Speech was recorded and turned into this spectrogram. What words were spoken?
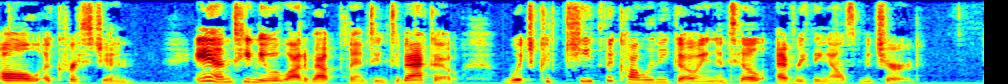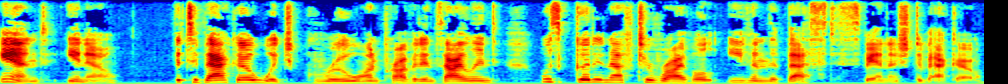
all a Christian. And he knew a lot about planting tobacco, which could keep the colony going until everything else matured. And, you know, the tobacco which grew on Providence Island was good enough to rival even the best Spanish tobacco.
